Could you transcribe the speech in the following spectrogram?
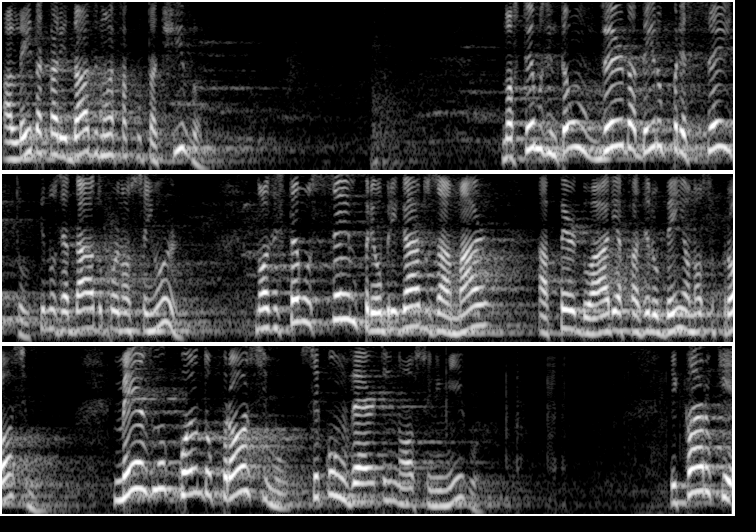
A lei da caridade não é facultativa. Nós temos então um verdadeiro preceito que nos é dado por nosso Senhor. Nós estamos sempre obrigados a amar, a perdoar e a fazer o bem ao nosso próximo, mesmo quando o próximo se converte em nosso inimigo. E claro que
